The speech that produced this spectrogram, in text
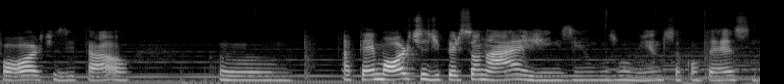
fortes e tal. Até mortes de personagens em alguns momentos acontecem.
